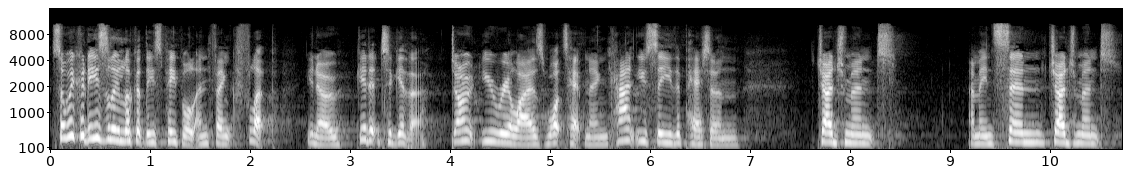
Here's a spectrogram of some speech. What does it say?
So, we could easily look at these people and think, flip, you know, get it together. Don't you realize what's happening? Can't you see the pattern? Judgment, I mean, sin, judgment,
